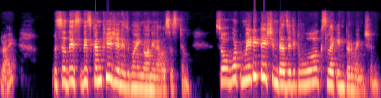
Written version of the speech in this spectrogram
right? So this this confusion is going on in our system. So what meditation does it it works like intervention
